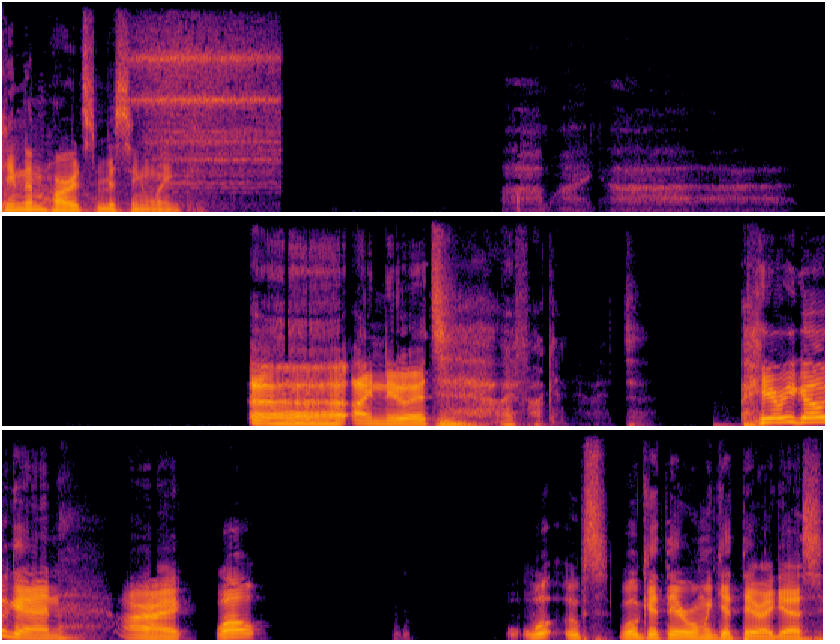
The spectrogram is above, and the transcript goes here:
Kingdom Hearts Missing Link. Oh my god. Uh, I knew it. I fucking knew it. Here we go again. All right. Well, we'll oops. We'll get there when we get there, I guess.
